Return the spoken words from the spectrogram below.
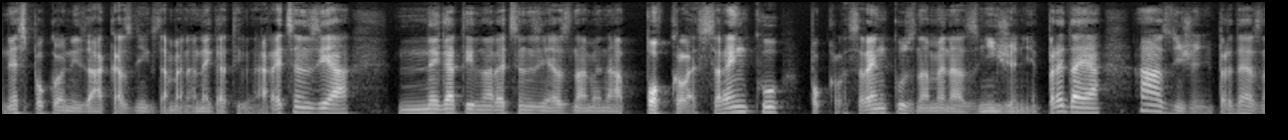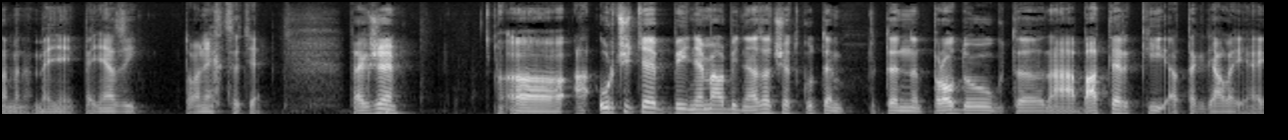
nespokojný zákazník znamená negatívna recenzia, negatívna recenzia znamená pokles renku, pokles renku znamená zníženie predaja a zníženie predaja znamená menej peňazí. To nechcete. Takže uh, a určite by nemal byť na začiatku ten, ten produkt na baterky a tak ďalej. Hej.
